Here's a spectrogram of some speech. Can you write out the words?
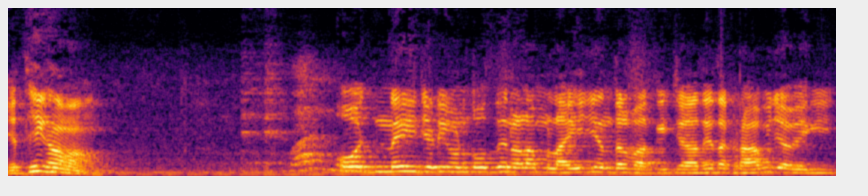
ਇੱਥੇ ਹੀ ਖਾਵਾਂ? ਉਹ ਨਹੀਂ ਜਿਹੜੀ ਹੁਣ ਦੁੱਧ ਦੇ ਨਾਲ ਮਲਾਈ ਜੀ ਅੰਦਰ ਵਾਗੀ ਚਾਹ ਦੇ ਤਾਂ ਖਰਾਬ ਹੀ ਜਾਵੇਗੀ।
